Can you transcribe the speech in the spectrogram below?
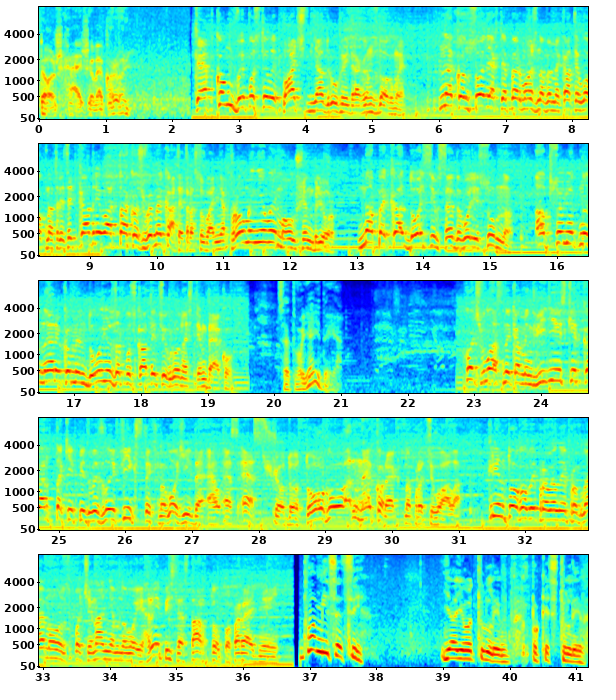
Тож хай живе король. Capcom випустили патч для другої Dragon's Dogma. На консолях тепер можна вимикати лок на 30 кадрів, а також вимикати трасування променів і Motion Blur. На ПК досі все доволі сумно. Абсолютно не рекомендую запускати цю гру на Steam Deck. Це твоя ідея? Хоч власникам інвідіївських карт таки підвезли фікс технології DLSS, що до того некоректно працювала. Крім того, виправили проблему з починанням нової гри після старту попередньої. Два місяці я його тулив, поки стулив.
